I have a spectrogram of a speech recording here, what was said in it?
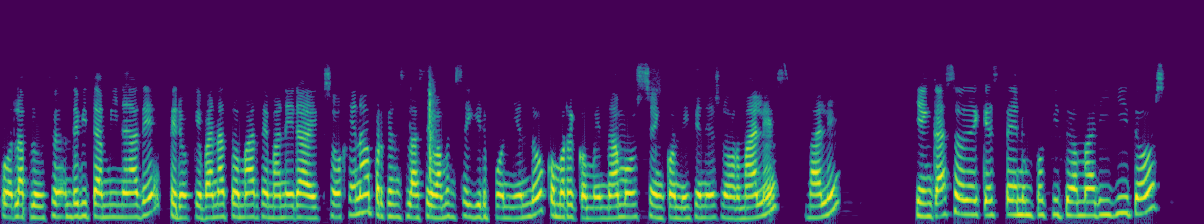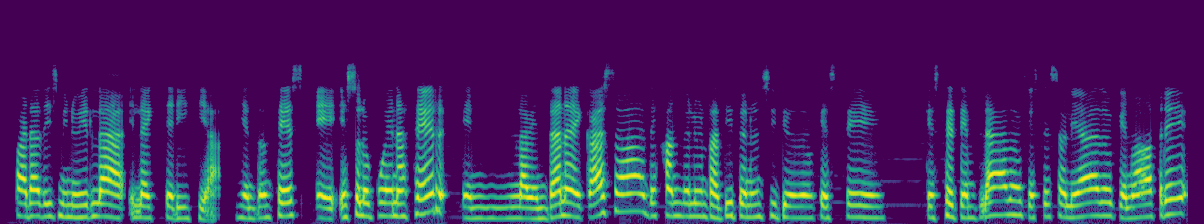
por la producción de vitamina D, pero que van a tomar de manera exógena porque las vamos a seguir poniendo como recomendamos en condiciones normales, ¿vale? Y en caso de que estén un poquito amarillitos, para disminuir la, la ictericia. Y entonces eh, eso lo pueden hacer en la ventana de casa, dejándole un ratito en un sitio que esté, que esté templado, que esté soleado, que no, haga frío,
